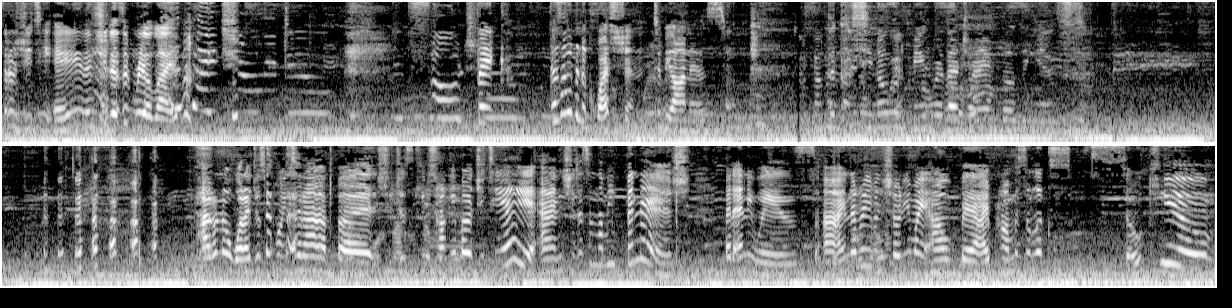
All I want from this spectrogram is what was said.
through GTA than she does in real life. I truly do. It's so true. Like, that's not even a question, to be honest. The casino would be where that giant building is. I don't know what I just pointed at, but she just keeps talking about GTA and she doesn't let me finish. But anyways, uh, I never even showed you my outfit. I promise it looks so cute.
